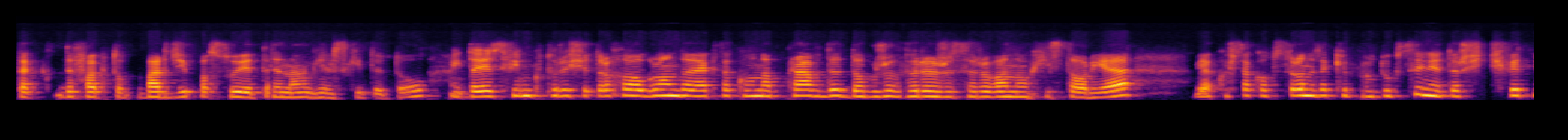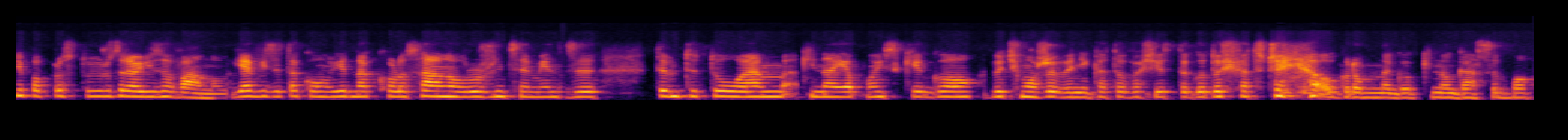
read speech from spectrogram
tak de facto bardziej pasuje ten angielski tytuł. I to jest film, który się trochę ogląda jak taką naprawdę dobrze wyreżyserowaną historię, jakoś tak od strony takie produkcyjnie też świetnie po prostu już zrealizowaną. Ja widzę taką jednak kolosalną różnicę między tym tytułem kina japońskiego. Być może wynika to właśnie z tego doświadczenia ogromnego kinogasy, bo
